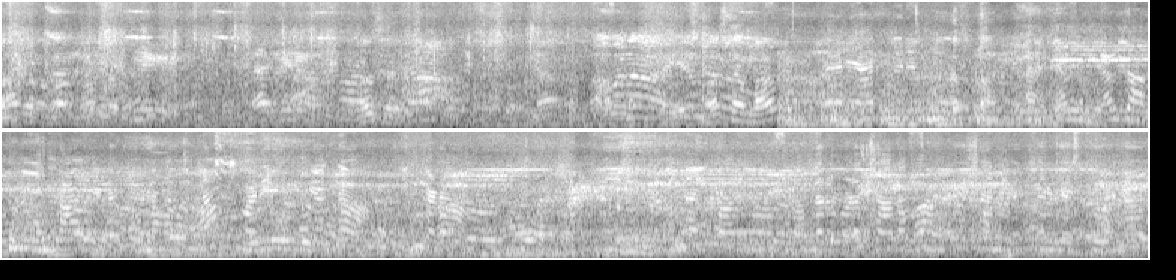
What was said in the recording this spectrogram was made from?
వారి మరి ముఖ్యంగా ఇక్కడ అందరూ కూడా చాలా సంతోషాన్ని వ్యక్తం చేస్తూ ఉన్నారు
